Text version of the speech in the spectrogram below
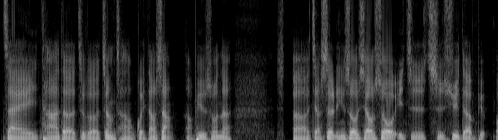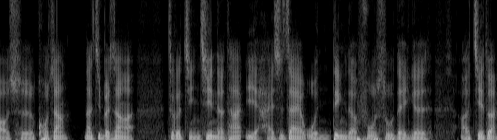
在它的这个正常的轨道上啊。比如说呢，呃，假设零售销售一直持续的保持扩张，那基本上啊。这个景气呢，它也还是在稳定的复苏的一个啊阶段。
